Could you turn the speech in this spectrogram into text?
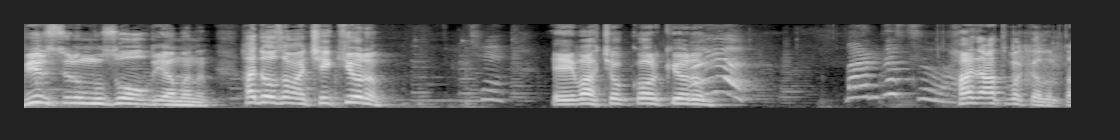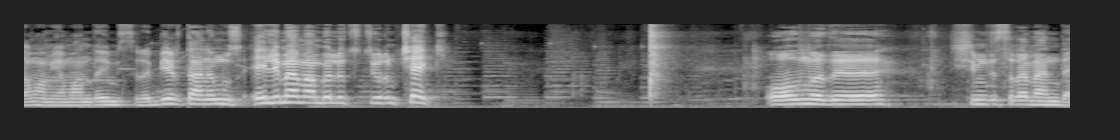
bir sürü muzu oldu Yaman'ın. Hadi o zaman çekiyorum. Çek. Eyvah çok korkuyorum. Bende sıra. Hadi at bakalım. Tamam Yaman'daymış sıra. Bir tane muz. Elimi hemen böyle tutuyorum. Çek. Olmadı. Şimdi sıra bende.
